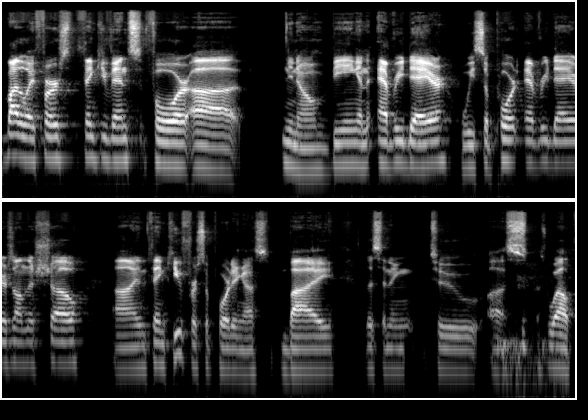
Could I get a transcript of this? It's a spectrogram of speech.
by the way, first, thank you, Vince, for uh, you know being an everydayer. We support everydayers on the show, uh, and thank you for supporting us by listening to us as well.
